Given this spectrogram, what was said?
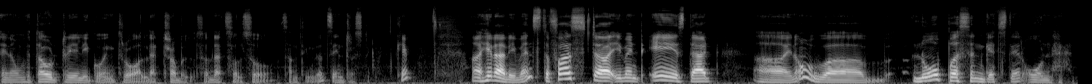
you know without really going through all that trouble. So, that is also something that is interesting. Okay. Uh, here are events. The first uh, event A is that uh, you know uh, no person gets their own hat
